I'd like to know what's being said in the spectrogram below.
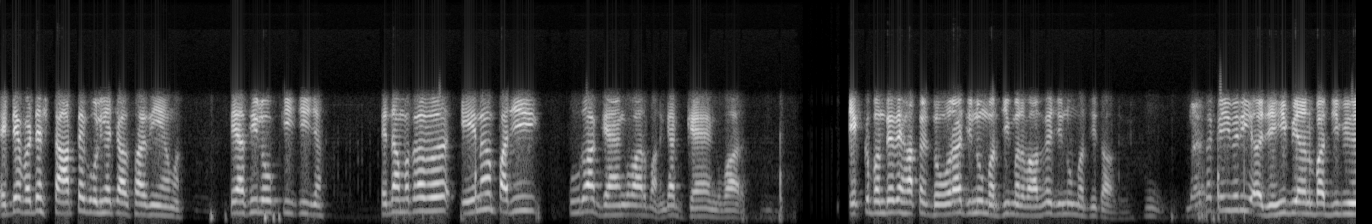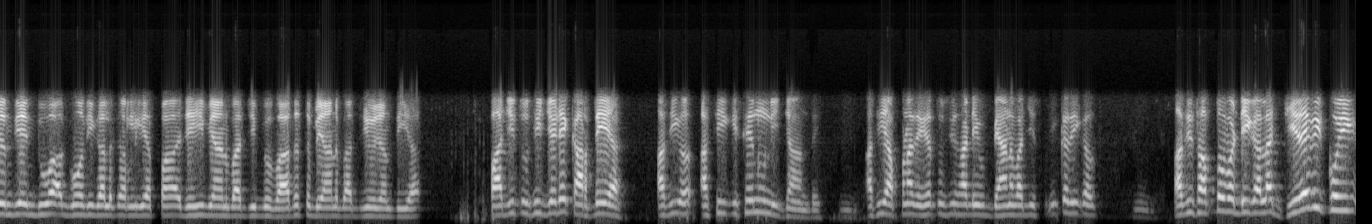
ਐਡੇ ਵੱਡੇ ਸਟਾਰ ਤੇ ਗੋਲੀਆਂ ਚੱਲ ਸਕਦੀਆਂ ਵਾ ਤੇ ਅਸੀਂ ਲੋਕ ਕੀ ਚੀਜ਼ ਆ। ਇਹਦਾ ਮਤਲਬ ਇਹ ਨਾ ਭਾਜੀ ਪੂਰਾ ਗੈਂਗਵਾਰ ਬਣ ਗਿਆ ਗੈਂਗਵਾਰ। ਇੱਕ ਬੰਦੇ ਦੇ ਹੱਥ ਡੋਰ ਆ ਜਿਹਨੂੰ ਮਰਜ਼ੀ ਮਰਵਾ ਦੇਵੇ ਜਿਹਨੂੰ ਮਰਜ਼ੀ ਤਾਲ ਦੇਵੇ। ਲੱਗਦਾ ਕਈ ਵਾਰੀ ਅਜਿਹੀ ਬਿਆਨਬਾਜ਼ੀ ਵੀ ਹੁੰਦੀ ਹੈ ਹਿੰਦੂ ਆਗੂਆਂ ਦੀ ਗੱਲ ਕਰ ਲਈ ਆਪਾਂ, ਅਜਿਹੀ ਬਿਆਨਬਾਜ਼ੀ, ਵਿਵਾਦਤ ਬਿਆਨਬਾਜ਼ੀ ਹੋ ਜਾਂਦੀ ਆ। ਭਾਜੀ, ਤੁਸੀਂ ਜਿਹੜੇ ਕਰਦੇ ਆ, ਅਸੀਂ ਅਸੀਂ ਕਿਸੇ ਨੂੰ ਨਹੀਂ ਜਾਣਦੇ। ਅਸੀਂ ਆਪਣਾ ਦੇਖਦੇ, ਤੁਸੀਂ ਸਾਡੀ ਬਿਆਨਬਾਜ਼ੀ ਸੁਣੀ ਕਦੀ ਗਲਤ? ਅਸੀਂ ਸਭ ਤੋਂ ਵੱਡੀ ਗੱਲ ਆ, ਜਿਹੜੇ ਵੀ ਕੋਈ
